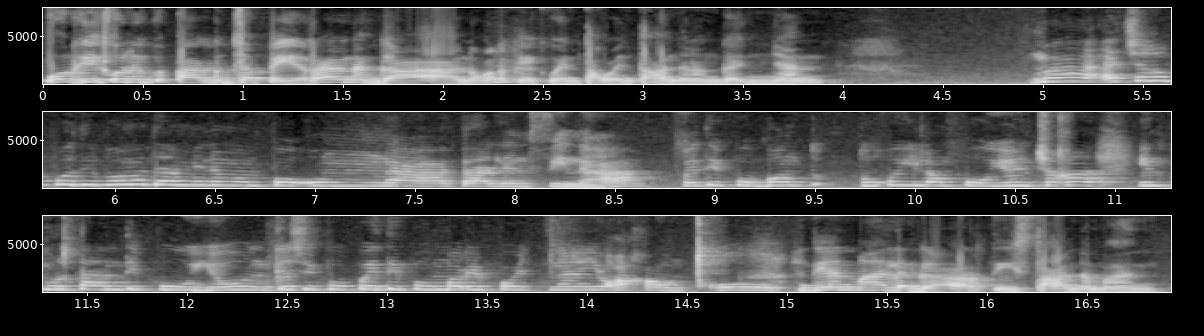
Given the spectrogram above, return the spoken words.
Porque ko nagpapagod sa pera, nag-ano ko, nagkikwenta-kwenta ka na ng ganyan. Ma, at saka po, di ba madami naman po akong na talent fee na? Pwede po bang, tukay lang po yun. Tsaka, importante po yun. Kasi po, pwede po ma-report na yung account ko. Hindi yan mahalaga, artista ka naman.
